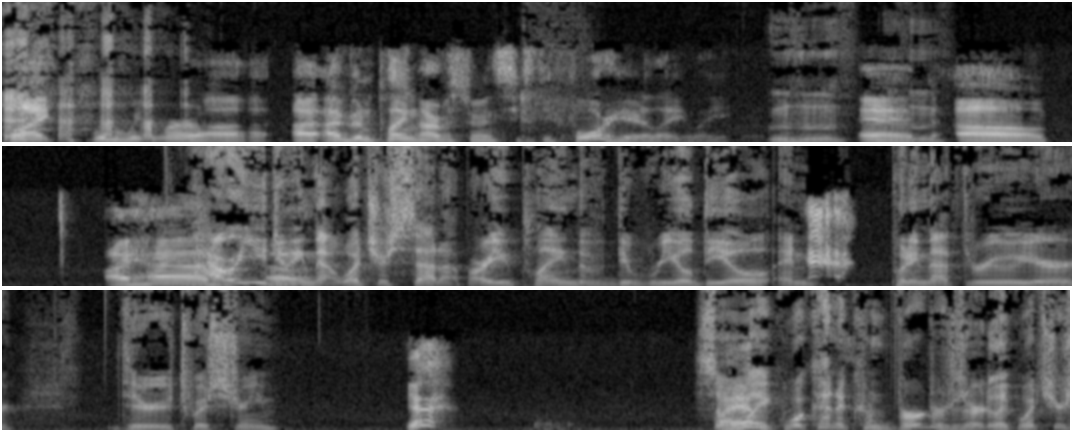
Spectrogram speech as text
like when we were uh I, I've been playing Harvest Moon 64 here lately. Mhm. And um I have How are you doing uh, that? What's your setup? Are you playing the the real deal and putting that through your through your Twitch stream? Yeah. So like what kind of converters are like what's your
